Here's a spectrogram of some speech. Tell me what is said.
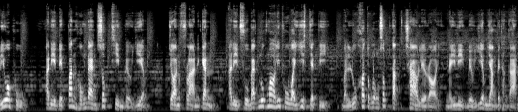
ลิเวอร์พูลอดีตเด็กปั้นหงแดงซบทีมเบลเยียม จอห์นฟลานิกัน อดีตฟูลแบ็กลูกม่อลิเวอร์พูวัย 27 ปี บรรลุข้อตกลงซบตักชาวเลรอย ในลีกเบลเยียมอย่างเป็นทางการ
